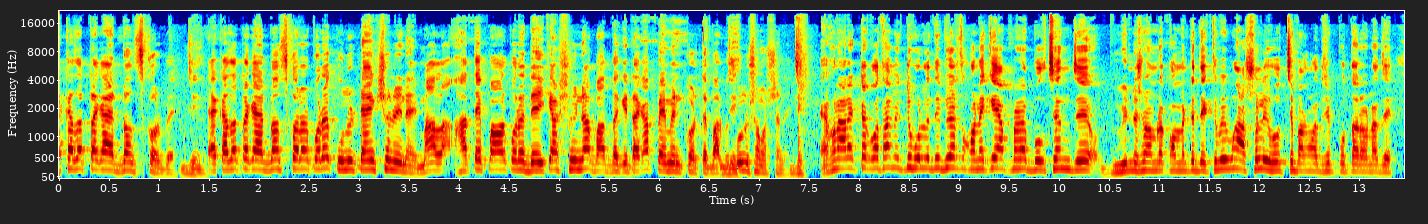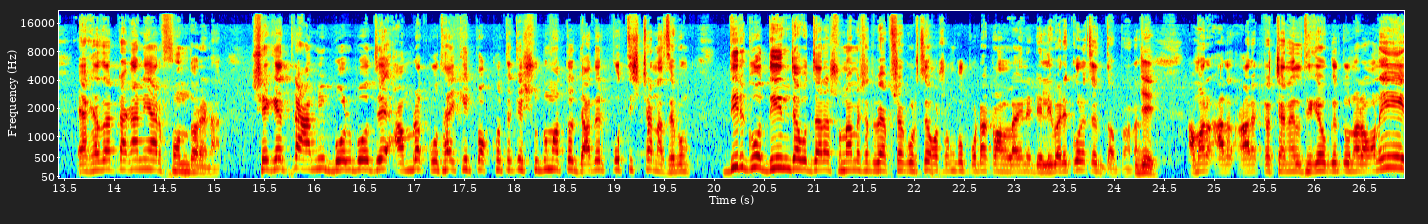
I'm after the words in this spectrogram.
এক হাজার টাকা অ্যাডভান্স করবে। এক হাজার টাকা অ্যাডভান্স করার পরে কোনো টেনশনই নাই। মাল হাতে পাওয়ার পরে দেইকা শুই না বাদ বাকি টাকা পেমেন্ট করতে পারবে কোনো সমস্যা নেই। এখন আরেকটা কথা আমি একটু বলে দিই অনেকে আপনারা বলছেন যে বিভিন্ন সময় আমরা কমেন্টে দেখতে পাই এবং আসলেই হচ্ছে বাংলাদেশের প্রতারণা যে এক হাজার টাকা নিয়ে আর ফোন ধরে না। সেক্ষেত্রে আমি বলব যে আমরা কোথায় কি পক্ষ থেকে শুধুমাত্র যাদের প্রতিষ্ঠান আছে এবং দীর্ঘদিন যাবত যারা সুনামের সাথে ব্যবসা করছে অসংখ্য প্রোডাক্ট অনলাইনে ডেলিভারি করেছেন তো আপনারা। জি। আমার আর আরেকটা চ্যানেল থেকেও কিন্তু ওনারা অনেক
